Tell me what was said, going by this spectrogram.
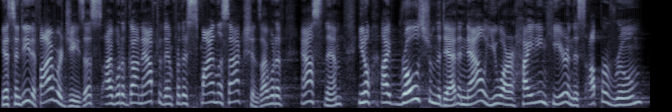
Yes, indeed, if I were Jesus, I would have gotten after them for their spineless actions. I would have asked them, You know, I rose from the dead, and now you are hiding here in this upper room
